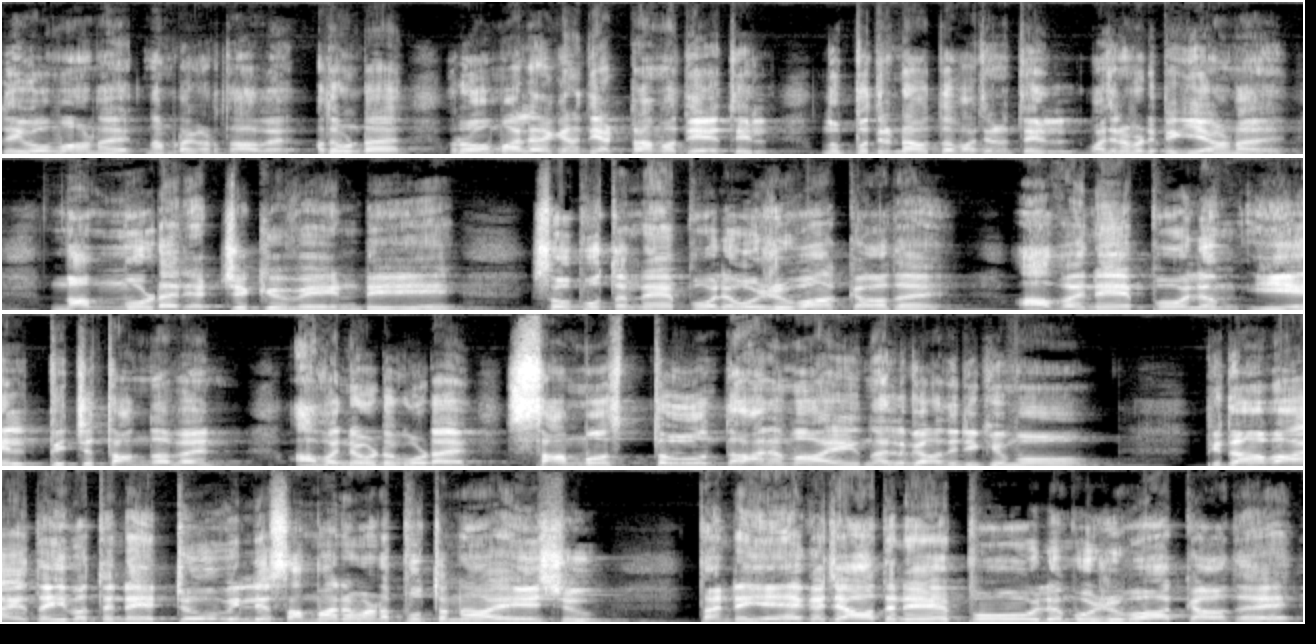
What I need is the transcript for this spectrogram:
ദൈവമാണ് നമ്മുടെ കർത്താവ്. അതുകൊണ്ട് റോമാലേഖനത്തിൽ എട്ടാം അധ്യായത്തിൽ മുപ്പത്തിരണ്ടാമത്തെ വചനത്തിൽ വചനം പഠിപ്പിക്കുകയാണ് നമ്മുടെ രക്ഷയ്ക്ക് വേണ്ടി സ്വപുത്രനെ പോലെ ഒഴിവാക്കാതെ അവനെ പോലും ഏൽപ്പിച്ച് തന്നവൻ അവനോടുകൂടെ സമസ്തവും ദാനമായി നൽകാതിരിക്കുമോ? പിതാവായ ദൈവത്തിന്റെ ഏറ്റവും വലിയ സമ്മാനമാണ് പുത്രനായ യേശു. തന്റെ ഏകജാതനെ പോലും ഒഴിവാക്കാതെ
